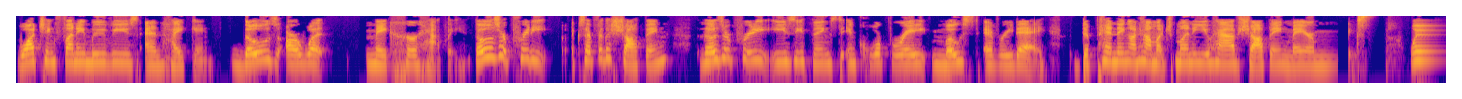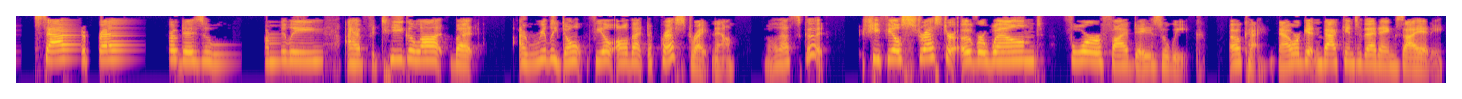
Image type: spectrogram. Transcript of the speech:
watching funny movies, and hiking. Those are what make her happy. Those are pretty, except for the shopping, those are pretty easy things to incorporate most every day depending on how much money you have shopping may or mix. When sad depressed days i'm really i have fatigue a lot but i really don't feel all that depressed right now. Well that's good. She feels stressed or overwhelmed four or five days a week. Okay now we're getting back into that anxiety.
